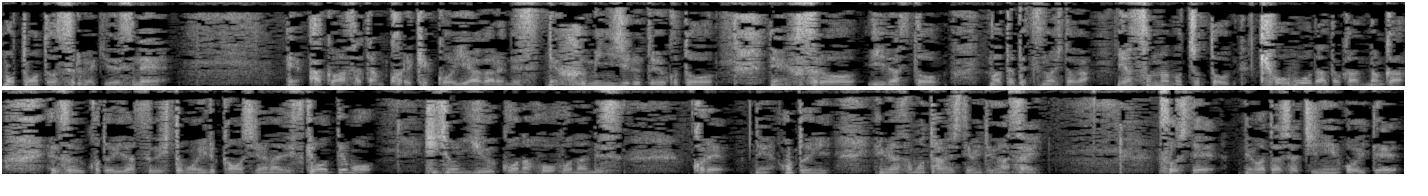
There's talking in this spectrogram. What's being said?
もっともっとするべきですね。ね、悪魔サタン、これ結構嫌がるんです。ね、踏みにじるということを、ね、それを言い出すと、また別の人が、いや、そんなのちょっと凶暴だとか、なんか、そういうことを言い出す人もいるかもしれないですけど、でも、非常に有効な方法なんです。これ、ね、本当に皆さんも試してみてください。そして、ね、私たちにおいて、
